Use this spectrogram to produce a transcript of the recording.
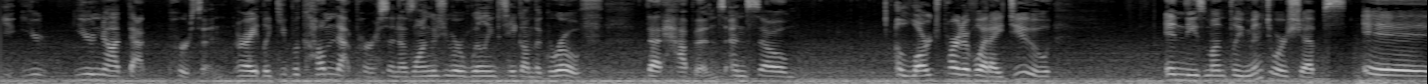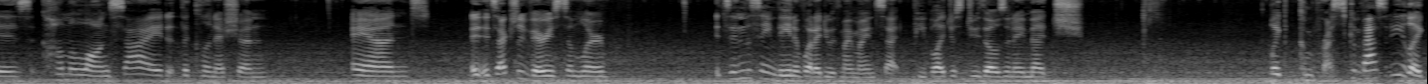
you're you're not that person, right? Like you become that person as long as you are willing to take on the growth that happens. And so, a large part of what I do in these monthly mentorships is come alongside the clinician. And it's actually very similar. It's in the same vein of what I do with my mindset people. I just do those in a much like compressed capacity like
